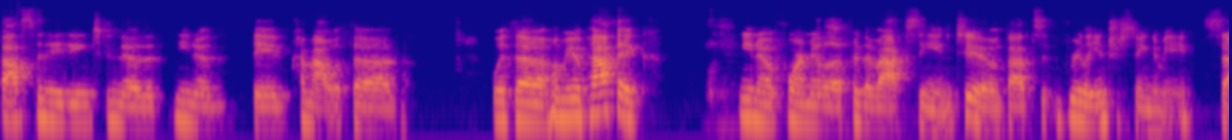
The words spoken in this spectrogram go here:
fascinating to know that, you know, they've come out with a with a homeopathic, you know, formula for the vaccine too. That's really interesting to me. So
